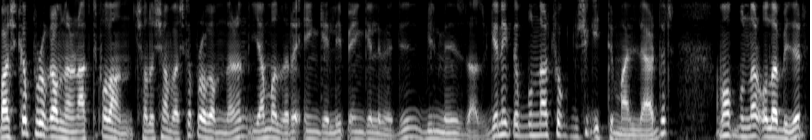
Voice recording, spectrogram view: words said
başka programların aktif olan çalışan başka programların yamaları engelleyip engellemediğini bilmeniz lazım. Genellikle bunlar çok düşük ihtimallerdir ama bunlar olabilir.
